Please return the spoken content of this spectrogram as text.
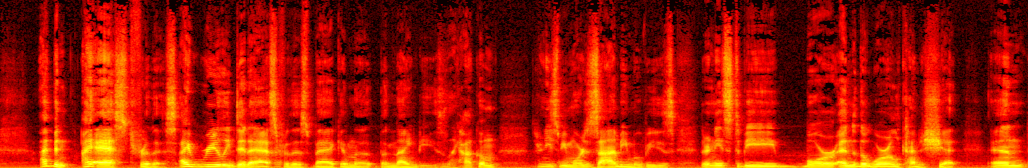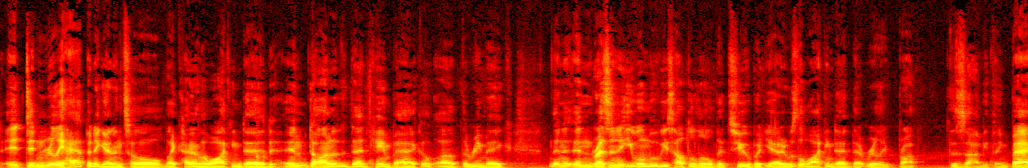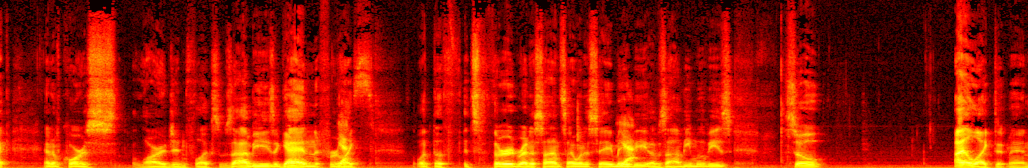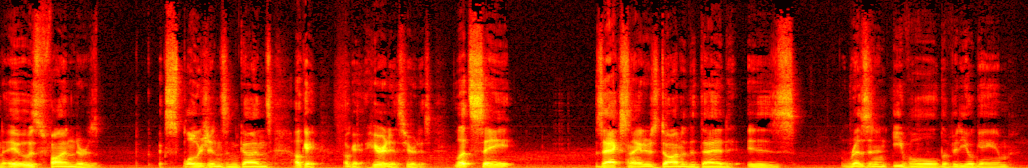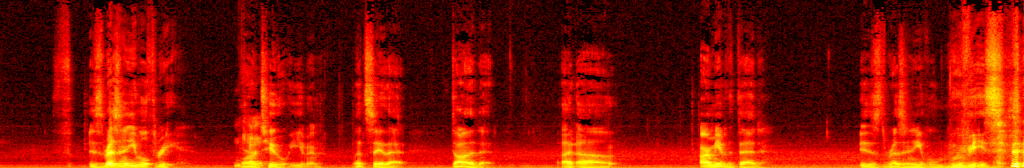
I've been I asked for this. I really did ask for this back in the the '90s. Like, how come there needs to be more zombie movies? There needs to be more end of the world kind of shit. And it didn't really happen again until like kind of The Walking Dead and Dawn of the Dead came back, uh, the remake. And, and Resident Evil movies helped a little bit too, but yeah, it was The Walking Dead that really brought the zombie thing back. And of course, large influx of zombies again for like yes. What the its third renaissance I want to say maybe of zombie movies. So I liked it, man. It was fun. There's explosions and guns. Okay, okay, here it is. Here it is. Let's say Zack Snyder's Dawn of the Dead is Resident Evil the video game is Resident Evil 3 or 2 even. Let's say that. Dawn of the Dead. But uh Army of the Dead is the Resident Evil movies. That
